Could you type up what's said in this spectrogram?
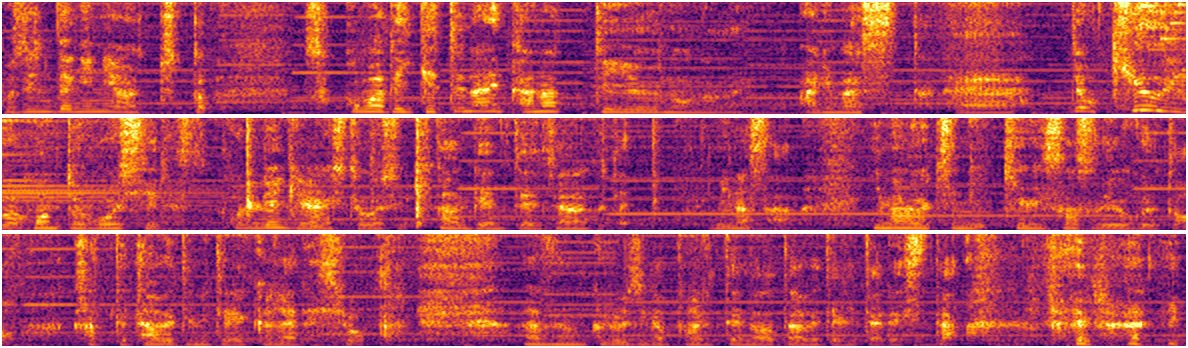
個人的にはちょっとそこまでいけてないかなっていうのがねありましたね。でもキウイは本当に美味しいです。これ元気にしてほしい。期間限定じゃなくて。皆さん今のうちにキウイソースでヨーグルトを買って食べてみてはいかがでしょうか。アズンクロジがパルテノを食べてみたでした。バイバイ。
